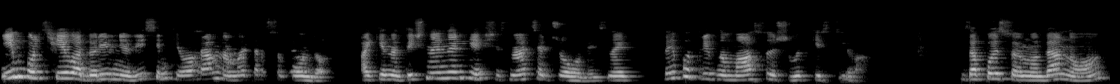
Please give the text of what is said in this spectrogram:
Імпульс тіла дорівнює 8 кг на метр секунду, а кінетична енергія 16 джоулей. Знайти потрібно масу і швидкість тіла. Записуємо дано.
